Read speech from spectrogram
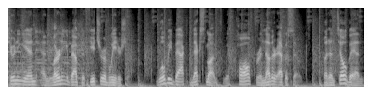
tuning in and learning about the future of leadership. We'll be back next month with Paul for another episode. But until then,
